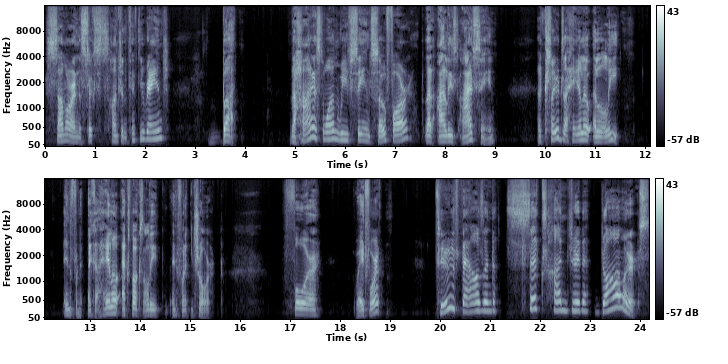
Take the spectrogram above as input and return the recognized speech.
some are in the six hundred and fifty range, but the highest one we've seen so far that at least I've seen includes a Halo Elite Infinite, like a Halo Xbox Elite Infinite controller for, wait for it, $2,600.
